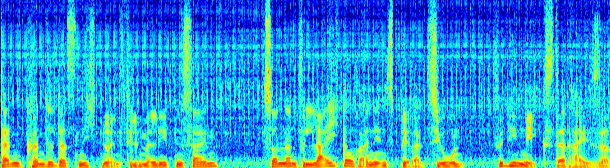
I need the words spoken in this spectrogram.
dann könnte das nicht nur ein Filmerlebnis sein, sondern vielleicht auch eine Inspiration für die nächste Reise.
